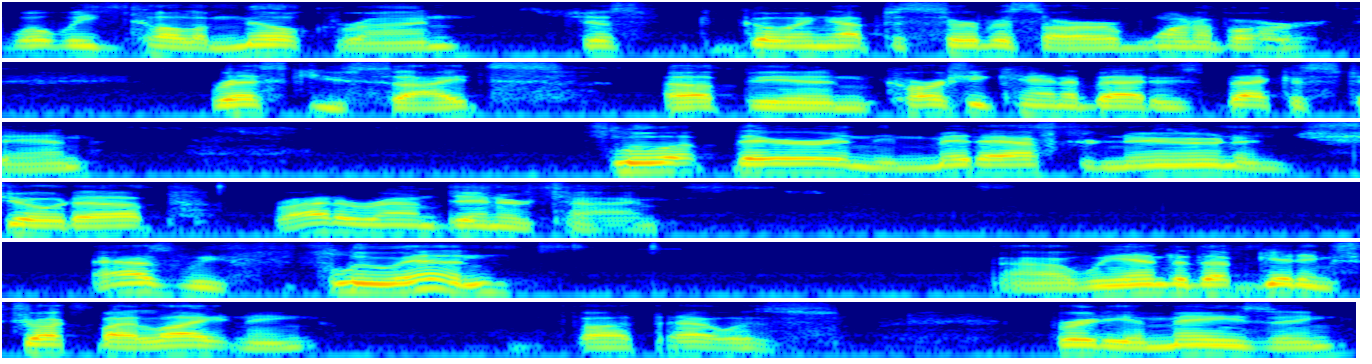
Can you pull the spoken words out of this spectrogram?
what we'd call a milk run, just going up to service our one of our rescue sites up in Karshi-Khanabad, Uzbekistan. Flew up there in the mid-afternoon and showed up right around dinner time. As we flew in, uh, we ended up getting struck by lightning. Thought that was pretty amazing.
